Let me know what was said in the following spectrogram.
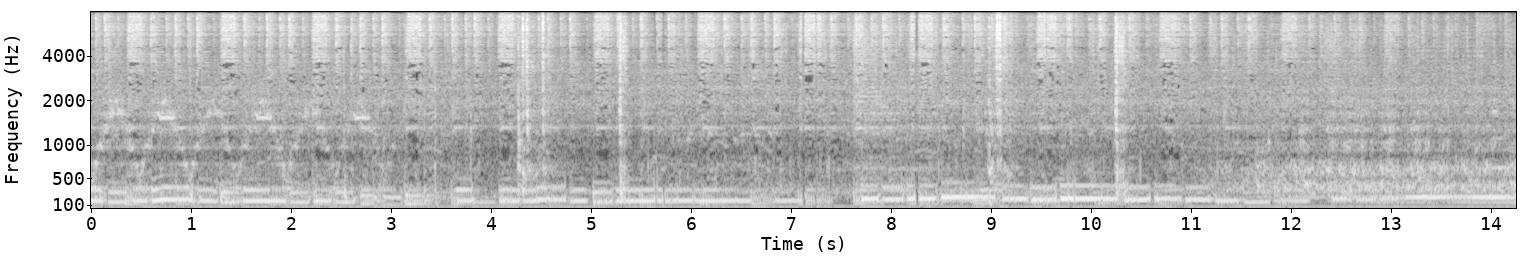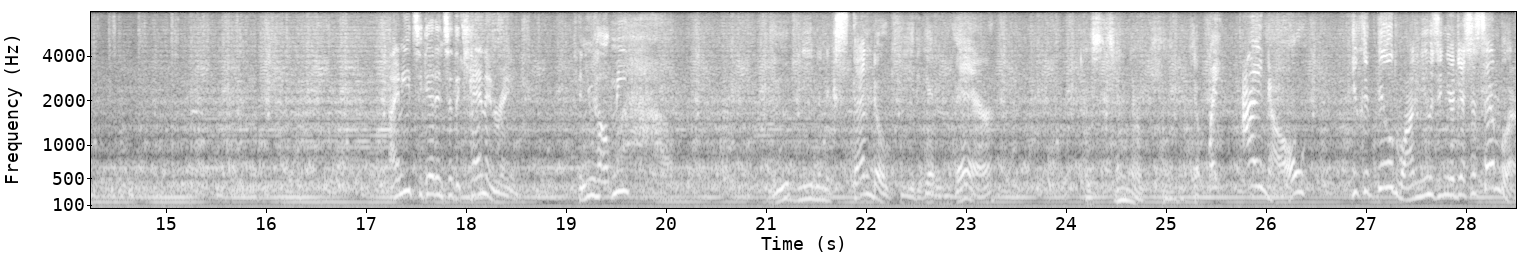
I need to get into the cannon range. Can you help me? You'd need an extendo key to get in there. Extendo key? Yeah, wait, I know! You could build one using your disassembler.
